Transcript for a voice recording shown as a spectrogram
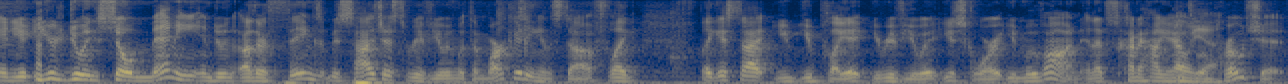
and you- you're doing so many and doing other things besides just reviewing with the marketing and stuff like like it's not you you play it you review it you score it you move on. And that's kind of how you have Oh, to yeah. approach it.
